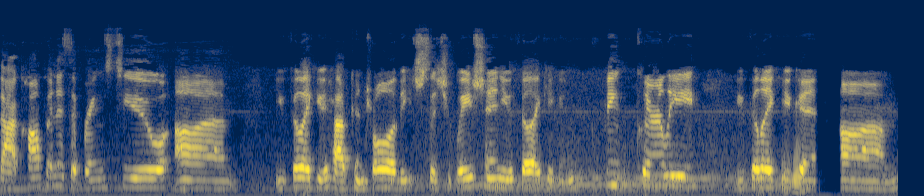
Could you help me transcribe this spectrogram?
that confidence it brings to you, um, you feel like you have control of each situation. You feel like you can think clearly. You feel like you mm-hmm. can, um,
